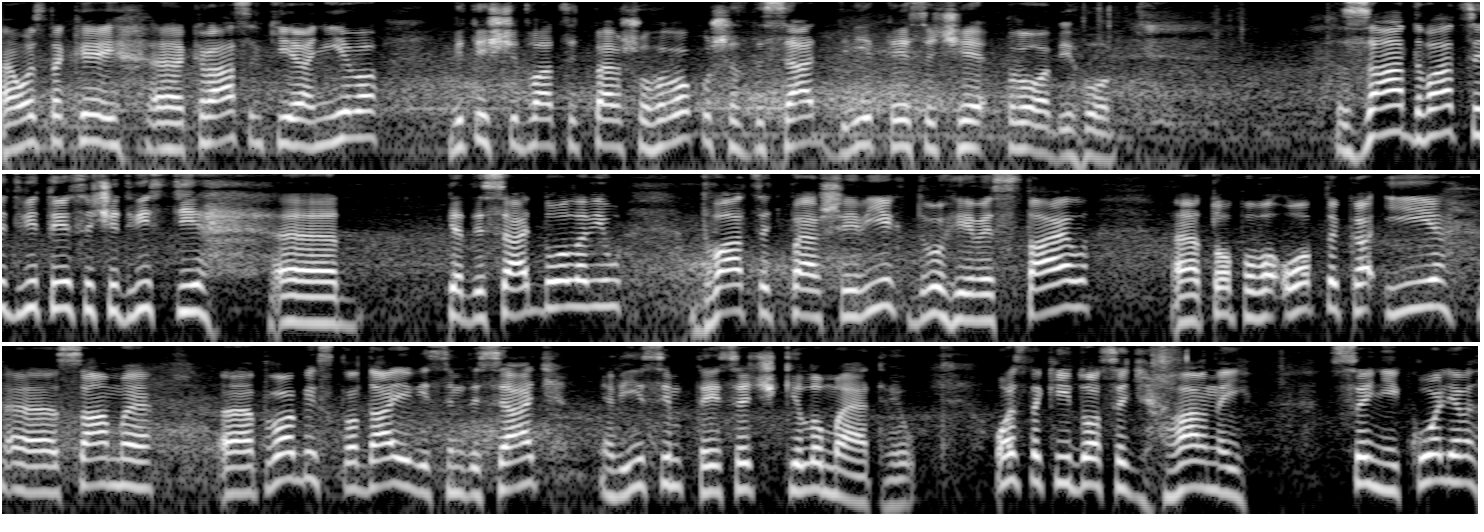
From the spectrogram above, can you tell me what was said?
е, ось такий е, красень Kia Niro 2021 року 62 тисячі пробігу. За 22 тисячі 250 доларів 21 рік, другий рестайл, е, топова оптика і е, саме е, пробіг складає 88 тисяч кілометрів. Ось такий досить гарний синій колір.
